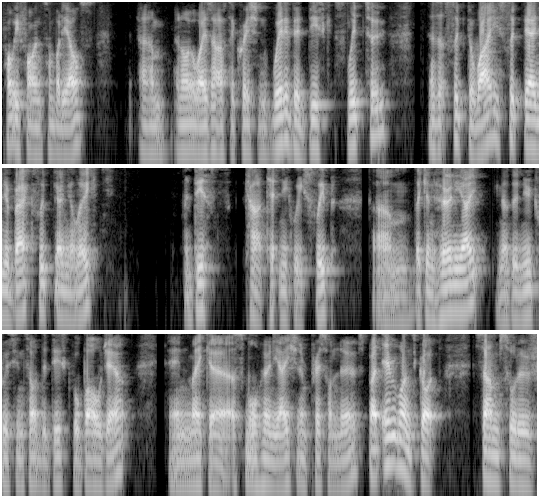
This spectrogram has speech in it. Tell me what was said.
probably find somebody else. Um, and I always ask the question, where did the disc slip to? Has it slipped away, slipped down your back, slipped down your leg? The discs can't technically slip. Um, they can herniate. You know, the nucleus inside the disc will bulge out and make a, a small herniation and press on nerves. But everyone's got some sort of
